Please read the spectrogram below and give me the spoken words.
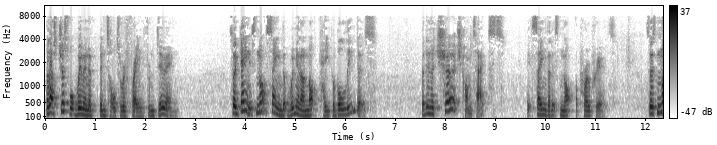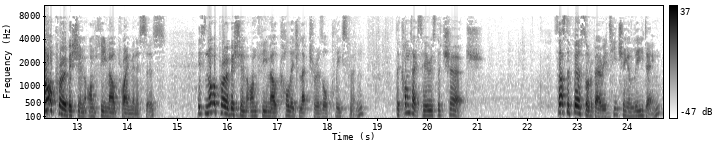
But that's just what women have been told to refrain from doing. So again, it's not saying that women are not capable leaders. But in a church context, it's saying that it's not appropriate. So it's not a prohibition on female prime ministers. It's not a prohibition on female college lecturers or policemen. The context here is the church. So that's the first sort of area, teaching and leading.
